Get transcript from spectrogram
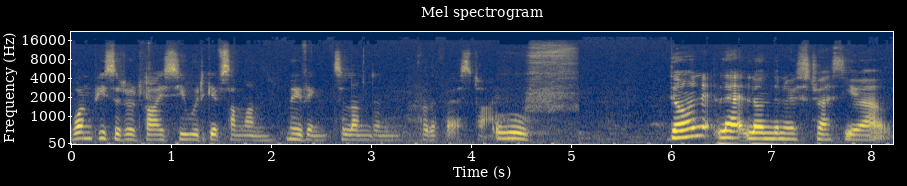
one piece of advice you would give someone moving to London for the first time? Oof. Don't let Londoners stress you out.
